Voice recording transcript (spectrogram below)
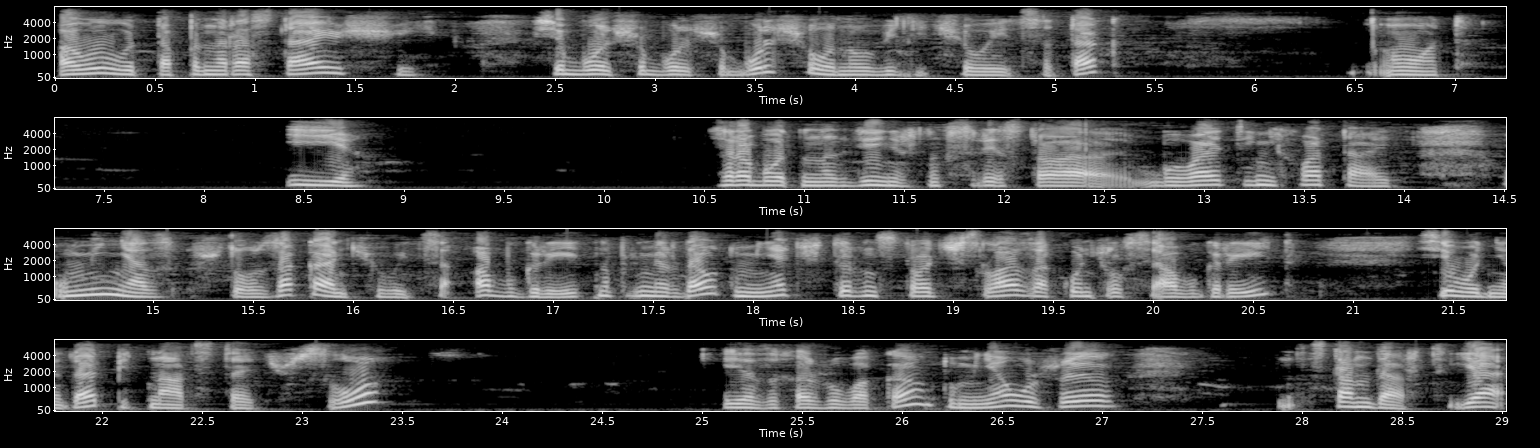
А вывод-то по нарастающей. Все больше, больше, больше он увеличивается, так? Вот. И заработанных денежных средств а, бывает и не хватает. У меня что, заканчивается апгрейд. Например, да, вот у меня 14 числа закончился апгрейд. Сегодня, да, 15 число. Я захожу в аккаунт, у меня уже стандарт. Я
